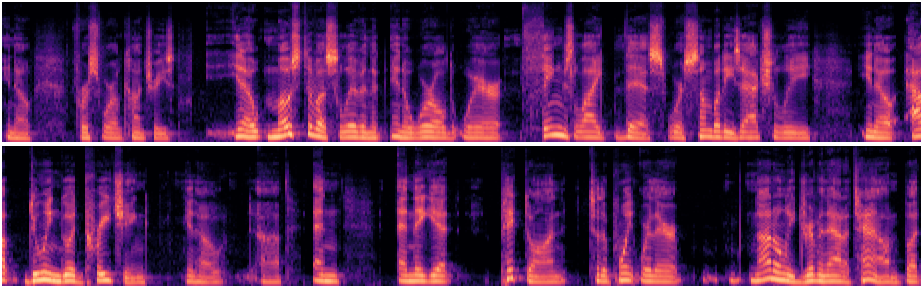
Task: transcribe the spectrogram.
you know, first world countries, you know, most of us live in a in a world where things like this, where somebody's actually, you know, out doing good preaching, you know, uh, and and they get picked on to the point where they're not only driven out of town but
